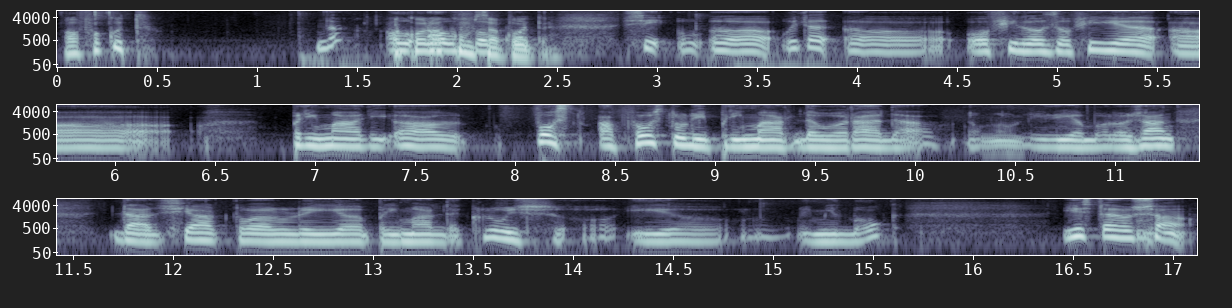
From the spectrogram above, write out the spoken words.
Au făcut. Da? Acolo cum se poate? Și, uh, uite, uh, o filozofie a primarii, a, fost, a fostului primar de Oradea, domnul Ilie Bolojan, dar și actualului uh, primar de Cluj, uh, I- uh, Emil Boc, este așa,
